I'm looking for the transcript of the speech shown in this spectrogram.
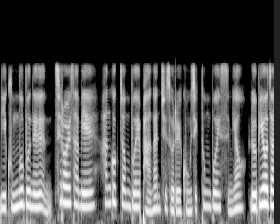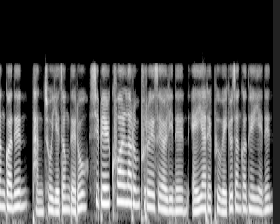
미 국무부는 7월 3일 한국 정부의 방한 취소를 공식 통보했으며 루비오 장관은 당초 예정대로 10일 쿠알라룸푸르에서 열리는 ARF 외교장관 회의에는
